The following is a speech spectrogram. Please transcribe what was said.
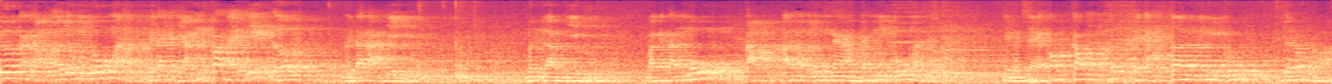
chưa cần đọc nội dung nghiên cứu mà. Người ta vẫn có thể biết được. Người ta làm gì? Mình làm gì? Và người ta muốn đọc ở nội dung nào trong nghiên cứu mình, thì mình sẽ có công thức để đặt tên cái nghiên cứu cho nó rõ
